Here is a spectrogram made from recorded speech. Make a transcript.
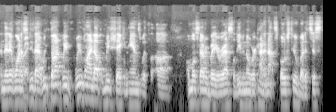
and they didn't want us right. to do that. We've done we've we've lined up and we've shaken hands with uh, almost everybody wrestled, even though we're kind of not supposed to. But it's just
